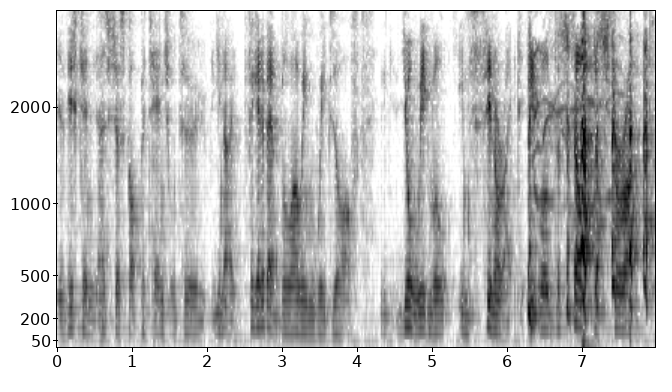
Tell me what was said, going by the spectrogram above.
this can has just got potential to you know forget about blowing wigs off. Your wig will incinerate. It will self destruct.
